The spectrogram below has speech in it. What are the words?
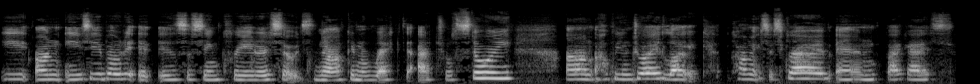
e uneasy about it, it is the same creator, so it's not going to wreck the actual story. Um, I hope you enjoyed, like, comment, subscribe, and bye guys.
